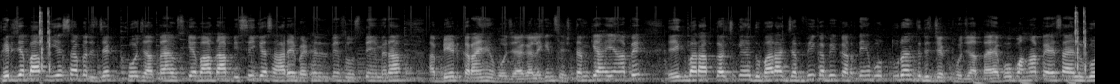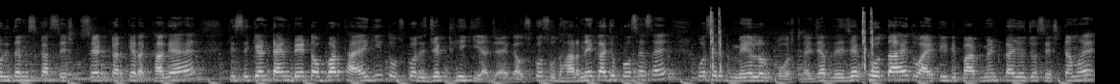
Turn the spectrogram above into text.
फिर जब आप ये सब रिजेक्ट हो जाता है, उसके बाद आप इसी के सहारे बैठे रहते हैं, सोचते हैं, मेरा अपडेट कराए, हैं हो जाएगा। लेकिन सिस्टम क्या है यहाँ पे? एक बार आप कर चुके हैं, दोबारा जब भी कभी करते हैं, वो तुरंत रिजेक्ट हो जाता है। वो वहाँ पे ऐसा एल्गोरिदम इसका सेट करके रखा गया है कि second time date of birth आएगी तो उसको रिजेक्ट ही किया जाएगा। उसको सुधारने का जो प्रोसेस है, वो सिर्फ़ मेल और पोस्ट है। जब रिजेक्ट होता है तो आईटी डिपार्टमेंट का जो सिस्टम है,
